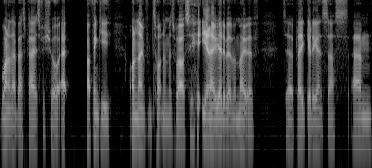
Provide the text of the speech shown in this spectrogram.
one of their best players for sure. I think he on loan from Tottenham as well, so you know he had a bit of a motive to play good against us. Um,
